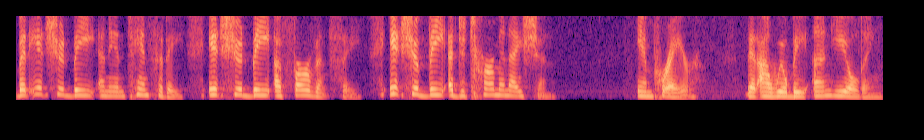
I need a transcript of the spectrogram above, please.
but it should be an intensity. It should be a fervency. It should be a determination in prayer that I will be unyielding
